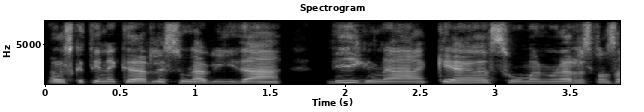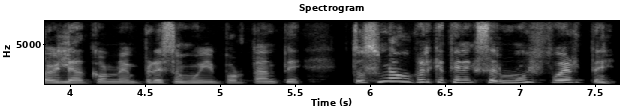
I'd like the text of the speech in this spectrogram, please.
a los que tiene que darles una vida digna, que asuman una responsabilidad con una empresa muy importante. Entonces, una mujer que tiene que ser muy fuerte.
